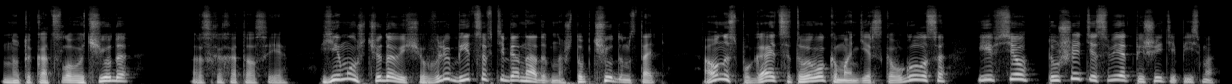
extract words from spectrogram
Ну так от слова чудо, расхохотался я. Ему ж, чудовищу, влюбиться в тебя надобно, чтоб чудом стать. А он испугается твоего командирского голоса, и все, тушите свет, пишите письма.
